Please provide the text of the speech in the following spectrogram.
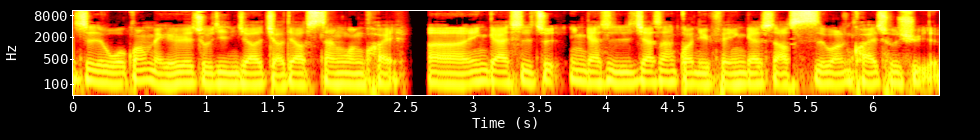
是我光每个月租金就要缴掉三万块，呃，应该是最应该是加上管理费，应该是要四万块出去的。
